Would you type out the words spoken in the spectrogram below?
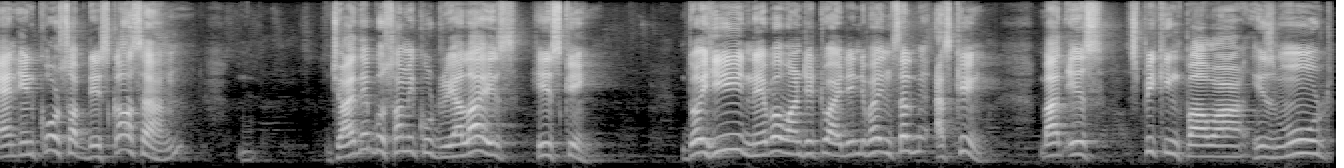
And in course of discussion, Jayadev Goswami could realize he is king. Though he never wanted to identify himself as king, but his speaking power, his mood,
